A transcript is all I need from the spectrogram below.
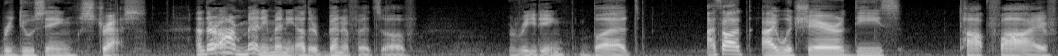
reducing stress. And there are many, many other benefits of reading, but I thought I would share these top five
